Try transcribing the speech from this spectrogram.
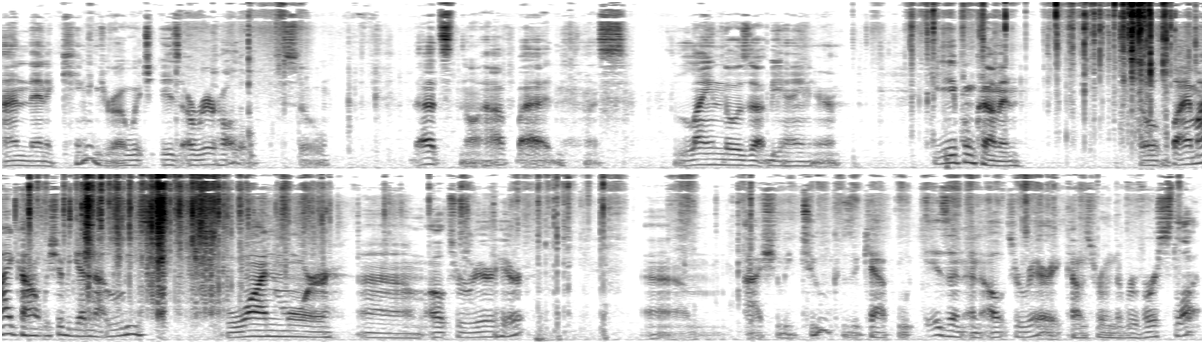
and then a Kingdra, which is a rare holo. So that's not half bad. Let's line those up behind here. Keep them coming. So by my count, we should be getting at least one more um, ultra rare here. Um, actually two, because the Kabu isn't an ultra rare. It comes from the reverse slot.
